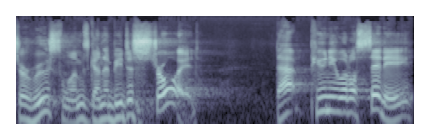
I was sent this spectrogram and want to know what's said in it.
Jerusalem's going to be destroyed. That puny little city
